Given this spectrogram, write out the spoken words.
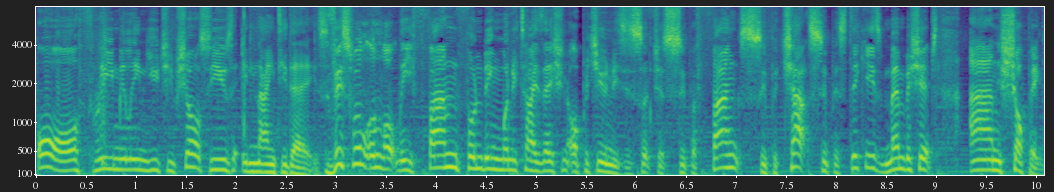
or 3 million YouTube Shorts views in 90 days. This will unlock the fan funding monetization opportunities such as super thanks, super chats, super stickers, memberships, and shopping.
